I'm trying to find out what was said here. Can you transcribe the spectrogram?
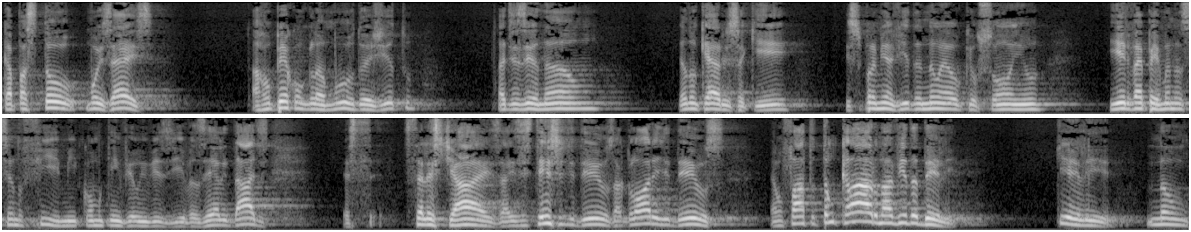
capacitou Moisés a romper com o glamour do Egito, a dizer: não, eu não quero isso aqui, isso para minha vida não é o que eu sonho. E ele vai permanecendo firme como quem vê o invisível. As realidades celestiais, a existência de Deus, a glória de Deus, é um fato tão claro na vida dele que ele não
